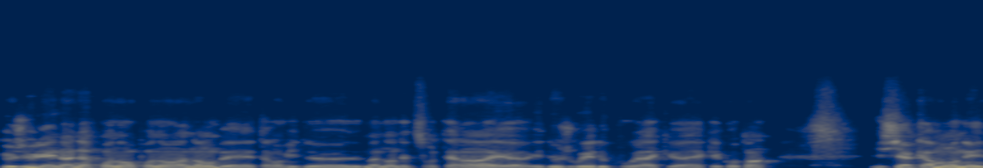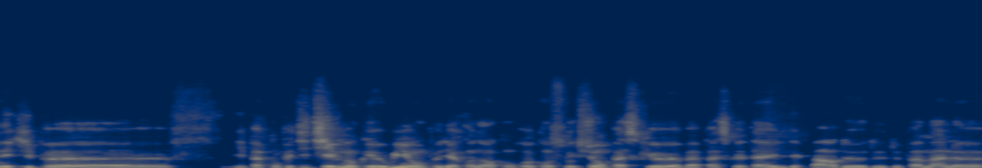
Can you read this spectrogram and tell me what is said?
que j'ai eue l'année dernière pendant, pendant un an, bah, tu as envie de, maintenant d'être sur le terrain et, de jouer, de courir avec, avec, les copains. Ici, à Clermont, on est une équipe euh, hyper compétitive. Donc, euh, oui, on peut dire qu'on est en reconstruction parce que, bah, que tu as eu le départ de, de, pas mal euh,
